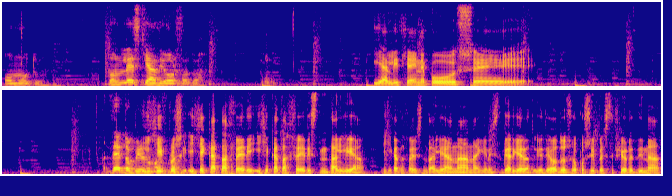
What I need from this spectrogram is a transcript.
ο μου του. Τον λες και αδιόρθωτο. Η αλήθεια είναι πως ε, Δεν το πήρε το είχε, μαθημα. προσ- είχε, καταφέρει, είχε καταφέρει στην Ιταλία είχε καταφέρει στην Ιταλία να αναγεννήσει την καριέρα του. Γιατί όντως, όπως είπες, στη Φιωρεντίνα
